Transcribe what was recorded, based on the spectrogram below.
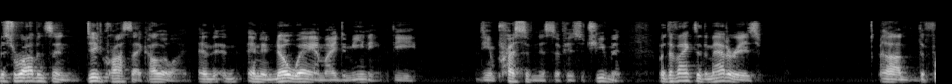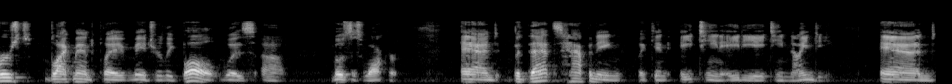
Mr. Robinson did cross that color line, and, and, and in no way am I demeaning the the impressiveness of his achievement. But the fact of the matter is, um, the first black man to play Major League Ball was uh, Moses Walker, and but that's happening like in 1880, 1890, and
